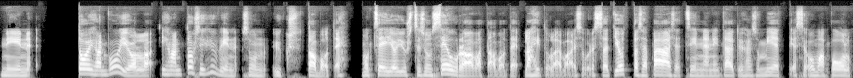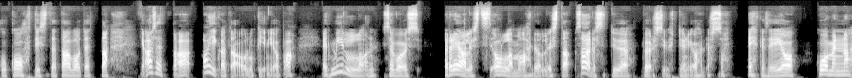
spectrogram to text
niin toihan voi olla ihan tosi hyvin sun yksi tavoite, mutta se ei ole just se sun seuraava tavoite lähitulevaisuudessa. Et jotta sä pääset sinne, niin täytyyhän sun miettiä se oma polku kohti sitä tavoitetta ja asettaa aikataulukin jopa, että milloin se voisi realistisesti olla mahdollista saada se työ pörssiyhtiön johdossa. Ehkä se ei ole huomenna,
